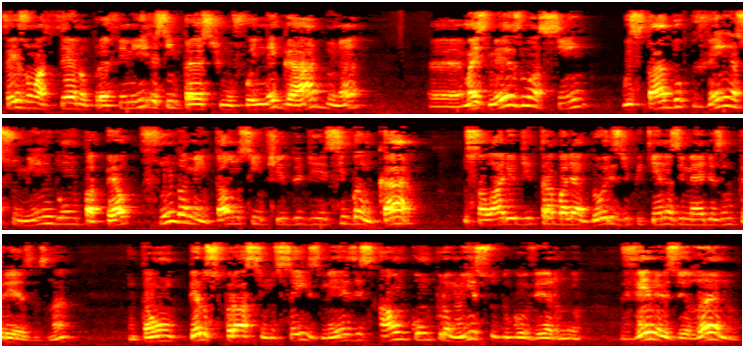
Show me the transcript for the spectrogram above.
fez um aceno para o FMI, esse empréstimo foi negado, né? É, mas mesmo assim, o Estado vem assumindo um papel fundamental no sentido de se bancar o salário de trabalhadores de pequenas e médias empresas, né? Então, pelos próximos seis meses, há um compromisso do governo venezuelano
